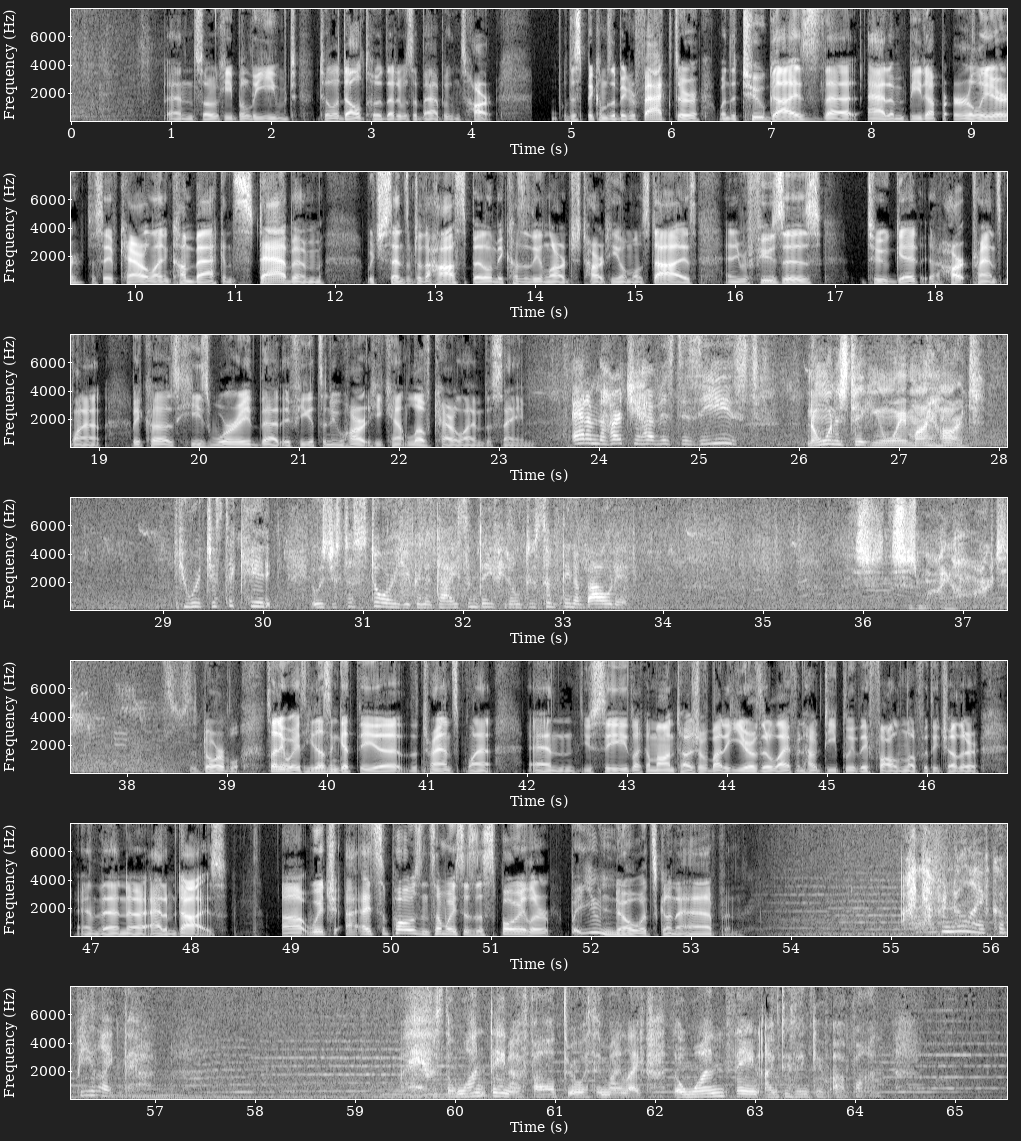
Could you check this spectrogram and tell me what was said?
And so he believed till adulthood that it was a baboon's heart. This becomes a bigger factor when the two guys that Adam beat up earlier to save Caroline come back and stab him, which sends him to the hospital. And because of the enlarged heart, he almost dies. And he refuses to get a heart transplant because he's worried that if he gets a new heart, he can't love Caroline the same. Adam, the heart you have is diseased. No one is taking away my heart. You were just a kid. It was just a story. You're gonna die someday if you don't do something about it. This, this is my heart. Adorable. So, anyways, he doesn't get the uh, the transplant, and you see like a montage of about a year of their life and how deeply they fall in love with each other, and then uh, Adam dies, uh, which I-, I suppose in some ways is a spoiler, but you know what's gonna happen. I never knew life could be like that. He was the one thing I followed through with in my life, the one thing I didn't give up on.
